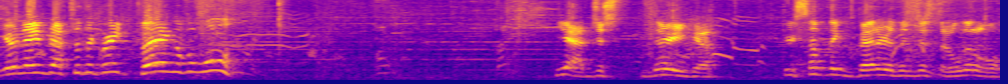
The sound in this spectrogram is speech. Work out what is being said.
You're named after the great fang of a wolf! Yeah, just, there you go. Do something better than just a little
